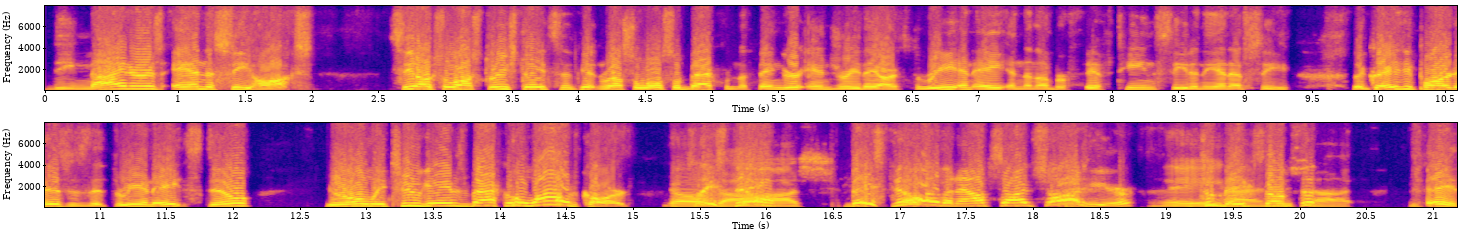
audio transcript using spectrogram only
The Niners and the Seahawks. Seahawks have lost three straight since getting Russell Wilson back from the finger injury. They are three and eight in the number 15 seed in the NFC. The crazy part is, is that three and eight still, you're only two games back of the wild card. Oh so they gosh, still they still have an outside shot here they to make something. Hey,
